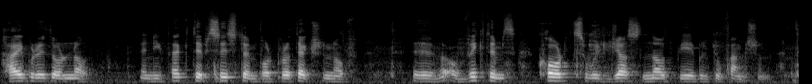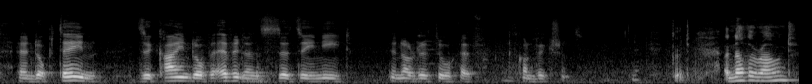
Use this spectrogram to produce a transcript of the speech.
hybrid or not, an effective system for protection of, of victims, courts will just not be able to function and obtain the kind of evidence that they need in order to have convictions. Good. Another round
